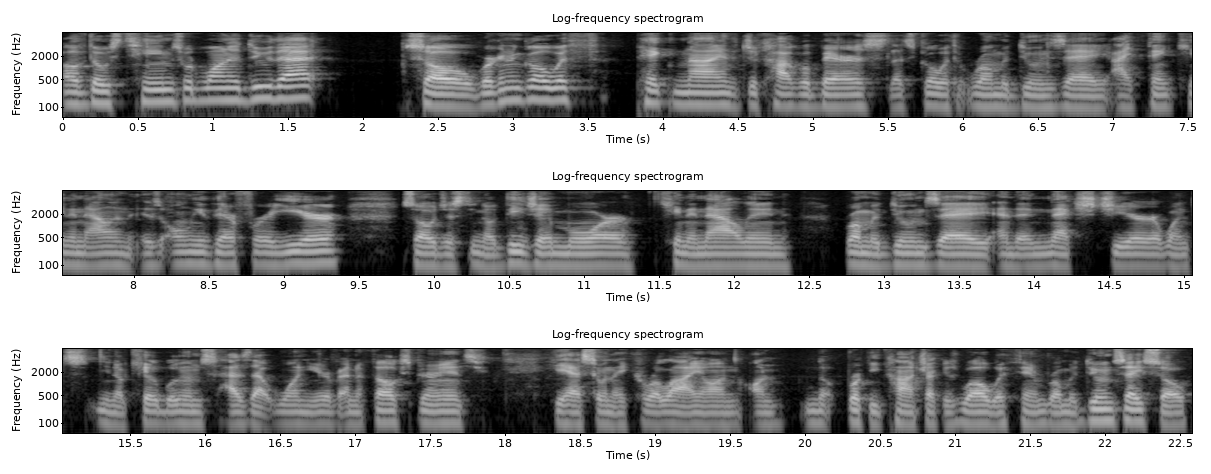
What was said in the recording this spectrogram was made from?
of those teams would want to do that. So we're gonna go with pick nine, the Chicago Bears. Let's go with Rome Odunze. I think Keenan Allen is only there for a year. So just, you know, DJ Moore, Keenan Allen, Rome Odunze, and then next year, once, you know, Caleb Williams has that one year of NFL experience, he has someone they can rely on on rookie contract as well with him, Rome Odunze. So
